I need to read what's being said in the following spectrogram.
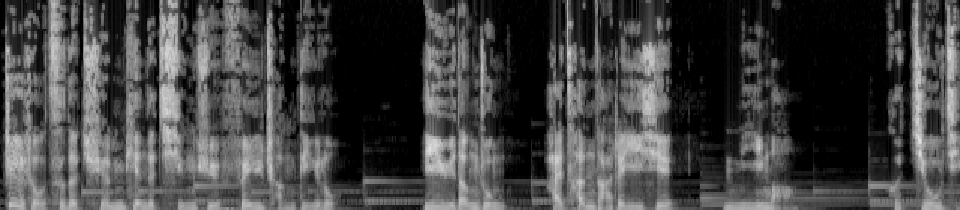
这首词的全篇的情绪非常低落，语语当中还掺杂着一些迷茫和纠结。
